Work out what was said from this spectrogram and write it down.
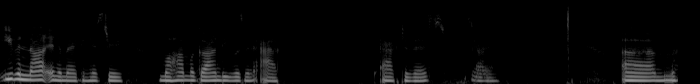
even not in American history, Mahatma Gandhi was an act activist. Yeah. Sorry. Um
